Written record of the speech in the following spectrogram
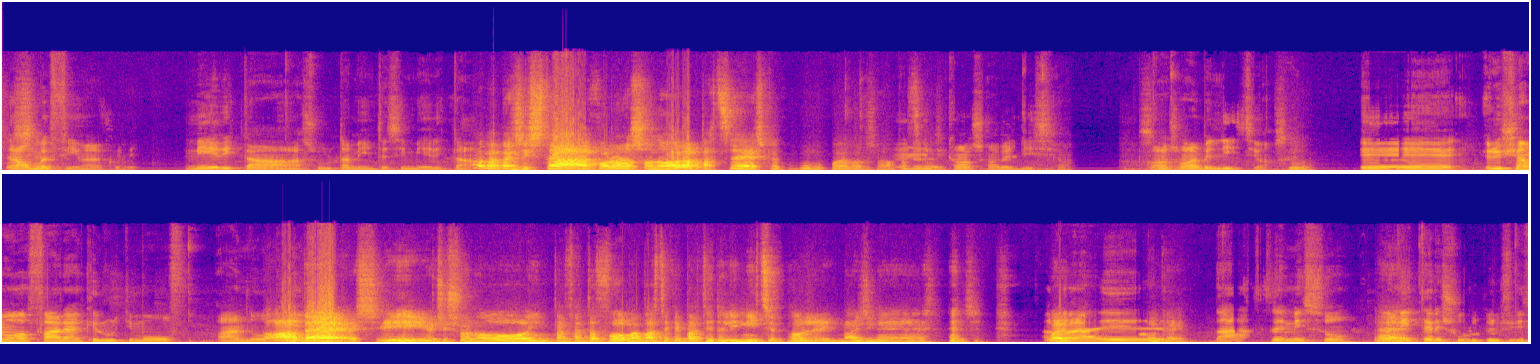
Però è un Sì. bel film, ecco. Merita, assolutamente si merita. Vabbè, ma ci sta, colonna sonora pazzesca comunque, eh, colonna sonora Mm, pazzesca. colonna sonora bellissima. Sì. Colonna sonora bellissima. Sì. E riusciamo a fare anche l'ultimo anno? Ah, beh, sì, io ci sono in perfetta forma, basta che parti dall'inizio con l'immagine... Allora, eh, ok. Ah, hai messo Eh. mettere subito il film?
